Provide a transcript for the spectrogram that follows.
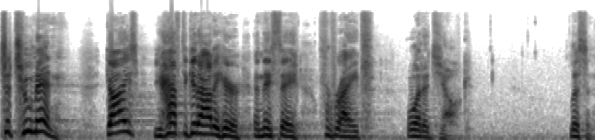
to two men, guys, you have to get out of here. And they say, Right. What a joke. Listen,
